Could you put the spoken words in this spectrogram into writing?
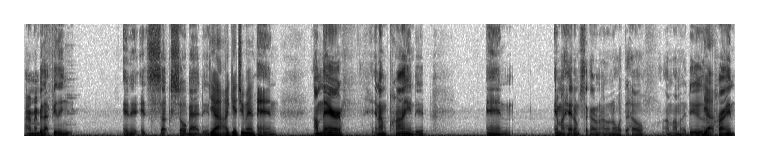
I remember that feeling, and it, it sucks so bad, dude. Yeah, I get you, man. And I'm there and I'm crying, dude. And in my head, I'm just like, I don't, I don't know what the hell I'm, I'm gonna do. Yeah. I'm crying.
